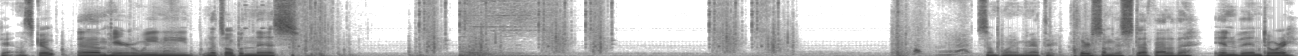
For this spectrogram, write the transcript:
Okay, let's go. Um, here, we need, let's open this. At some point, I'm gonna have to clear some of this stuff out of the inventory.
